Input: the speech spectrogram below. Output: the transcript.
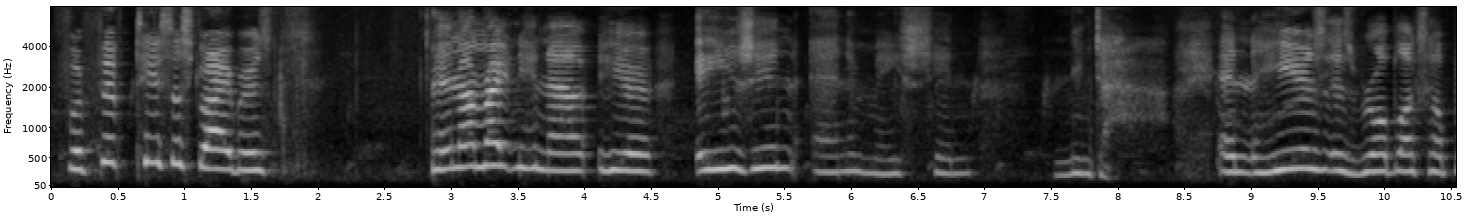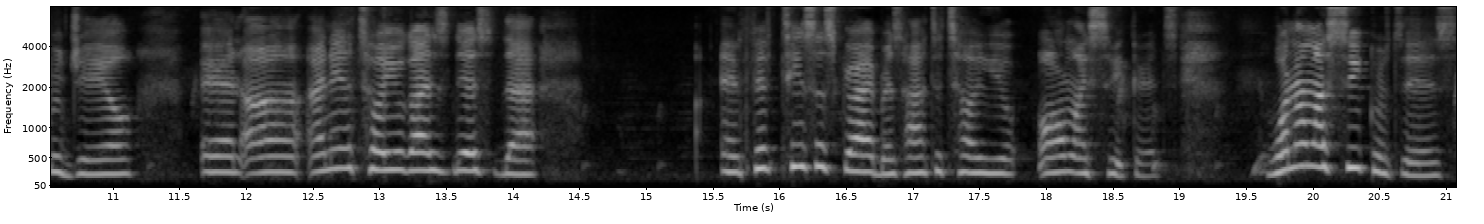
for 15 subscribers. And I'm right now here Asian Animation Ninja. And here's is Roblox Helper Jail. And uh, I need to tell you guys this that in 15 subscribers, I have to tell you all my secrets. One of my secrets is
